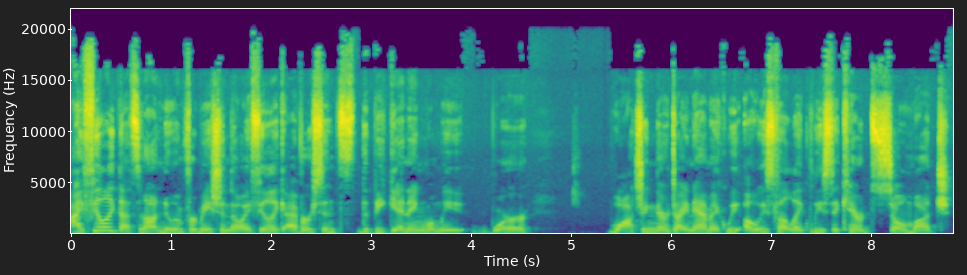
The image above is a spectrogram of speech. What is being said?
I feel like that's not new information though. I feel like ever since the beginning when we were watching their dynamic, we always felt like Lisa cared so much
